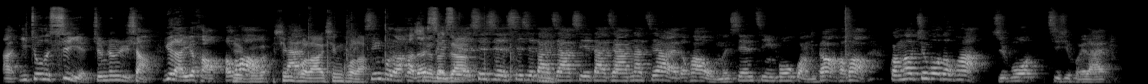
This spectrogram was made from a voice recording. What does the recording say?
啊一周的事业蒸蒸日上，越来越好，好不好？辛苦了，辛苦了。辛苦了，好的，谢谢谢谢谢谢谢谢大家，谢谢大家。那接下来的话，我们先进一波广告，好不好？广告之后的话，直播继续回来。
